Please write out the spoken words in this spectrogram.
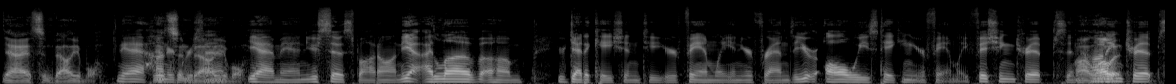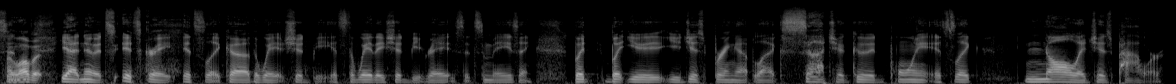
yeah, it's invaluable. Yeah, hundred It's percent. invaluable. Yeah, man, you're so spot on. Yeah, I love um, your dedication to your family and your friends. You're always taking your family fishing trips and I hunting trips. I love it. Yeah, no, it's it's great. It's like uh, the way it should be. It's the way they should be raised. It's amazing. But but you you just bring up like such a good point. It's like knowledge is power.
